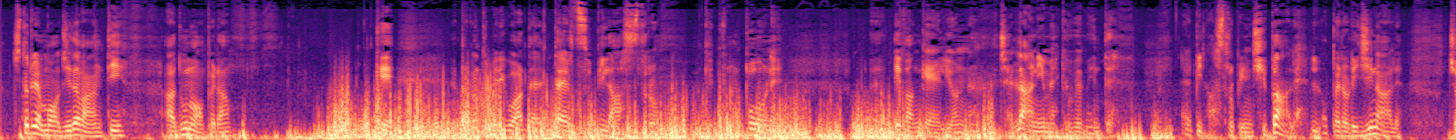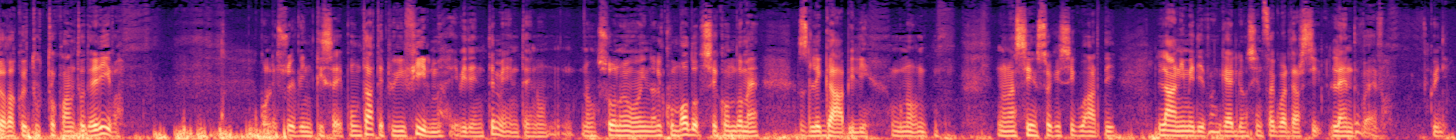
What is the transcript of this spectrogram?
ci troviamo oggi davanti ad un'opera che per quanto mi riguarda è il terzo pilastro che compone eh, Evangelion, c'è l'anime che ovviamente è il pilastro principale, l'opera originale, ciò da cui tutto quanto deriva con le sue 26 puntate più i film, evidentemente, non, non sono in alcun modo, secondo me, slegabili. Uno, non ha senso che si guardi l'anime di Evangelion senza guardarsi Land of Evo. Quindi,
